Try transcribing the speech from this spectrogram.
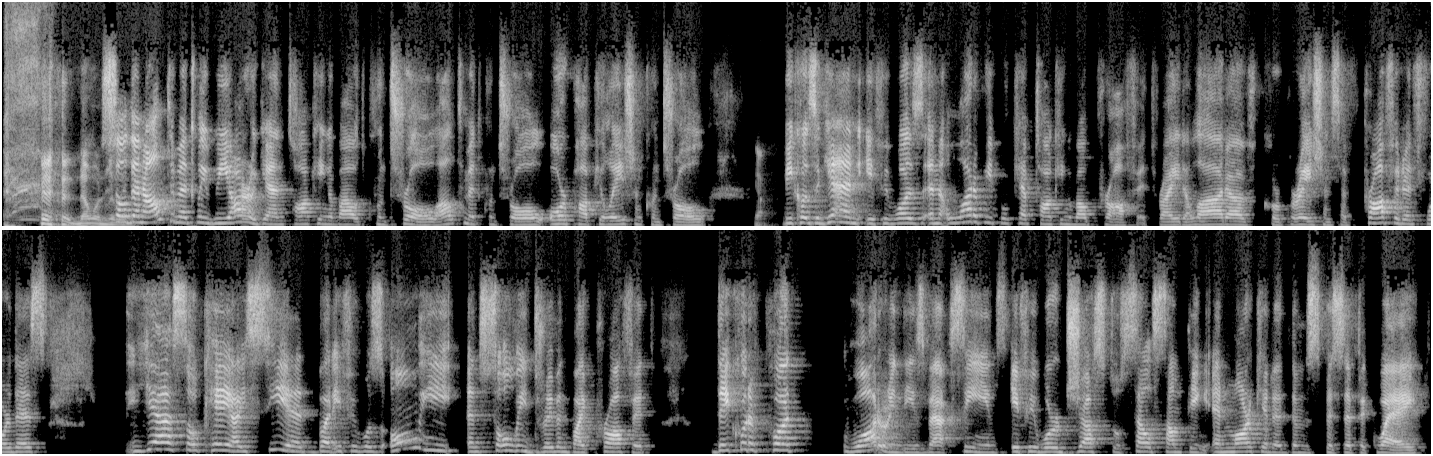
no one. Really so then ultimately, we are again talking about control, ultimate control, or population control. Yeah. Because again, if it was, and a lot of people kept talking about profit, right? A lot of corporations have profited for this. yes, okay, I see it. But if it was only and solely driven by profit, they could have put water in these vaccines if it were just to sell something and marketed them a specific way.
